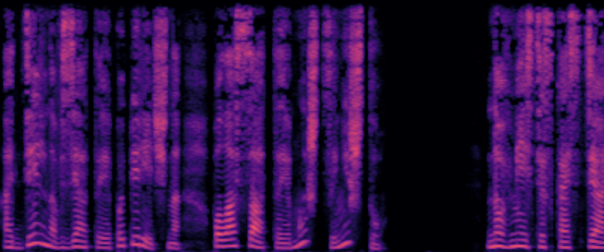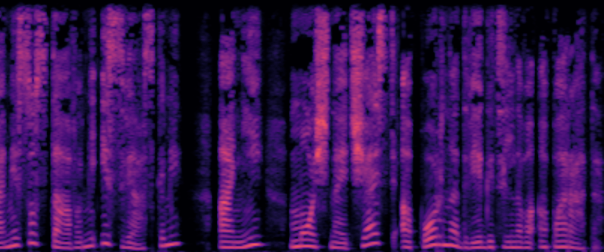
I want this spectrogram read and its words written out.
отдельно взятые поперечно полосатые мышцы — ничто. Но вместе с костями, суставами и связками они — мощная часть опорно-двигательного аппарата.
